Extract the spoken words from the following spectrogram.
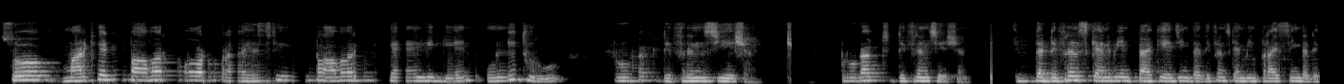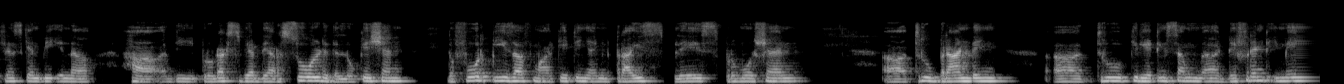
So market power or pricing power can be gained only through product differentiation. product differentiation. The difference can be in packaging, the difference can be in pricing, the difference can be in uh, uh, the products where they are sold, the location, the four P's of marketing, I mean, price, place, promotion, uh, through branding, through creating some uh, different image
